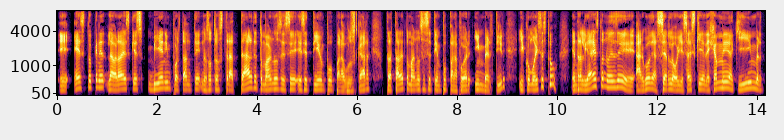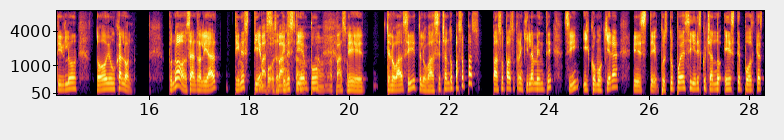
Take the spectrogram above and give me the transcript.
eh, esto que la verdad es que es bien importante nosotros tratar de tomarnos ese, ese tiempo para buscar, tratar de tomarnos ese tiempo para poder invertir. Y como dices tú, en realidad esto no es de algo de hacerlo, oye, ¿sabes qué? Déjame aquí invertirlo todo de un jalón. Pues no, o sea, en realidad tienes tiempo, o sea, tienes tiempo. te lo vas, sí, te lo vas echando paso a paso paso a paso tranquilamente, ¿sí? Y como quiera, este, pues tú puedes seguir escuchando este podcast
